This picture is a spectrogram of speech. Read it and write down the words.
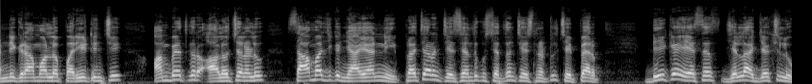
అన్ని గ్రామాల్లో పర్యటించి అంబేద్కర్ ఆలోచనలు సామాజిక న్యాయాన్ని ప్రచారం చేసేందుకు సిద్ధం చేసినట్లు చెప్పారు. డీకేఎస్ఎస్ జిల్లా అధ్యక్షులు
